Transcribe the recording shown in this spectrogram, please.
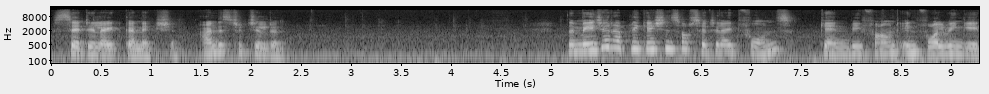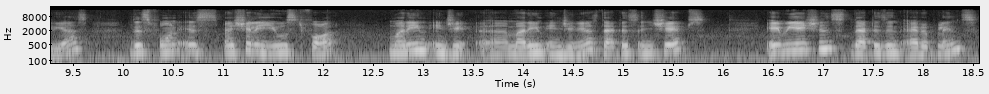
satellite connection understood children the major applications of satellite phones can be found in following areas this phone is specially used for marine, uh, marine engineers that is in ships, aviations that is in aeroplanes,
